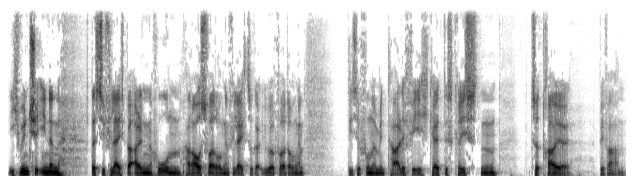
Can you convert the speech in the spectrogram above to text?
Ich wünsche Ihnen, dass Sie vielleicht bei allen hohen Herausforderungen, vielleicht sogar Überforderungen, diese fundamentale Fähigkeit des Christen zur Treue bewahren.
